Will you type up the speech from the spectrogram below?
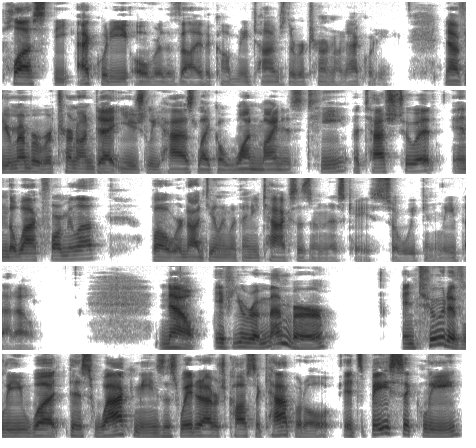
plus the equity over the value of the company times the return on equity. Now, if you remember, return on debt usually has like a 1 minus t attached to it in the WACC formula. But we're not dealing with any taxes in this case, so we can leave that out. Now, if you remember, intuitively what this WACC means, this weighted average cost of capital, it's basically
